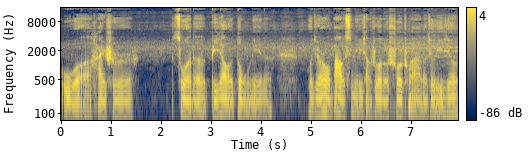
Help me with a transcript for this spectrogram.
我还是做的比较有动力的。我觉得我把我心里想说的都说出来了，就已经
